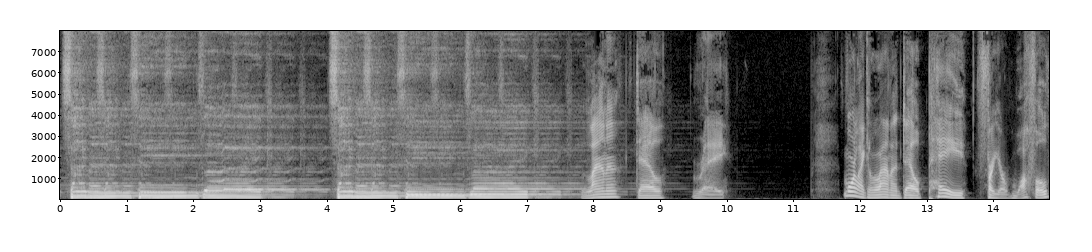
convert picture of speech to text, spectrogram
Simon, Simon sings like Simon, Simon sings like Lana Del Rey. More like Lana Del Pay for your waffle.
